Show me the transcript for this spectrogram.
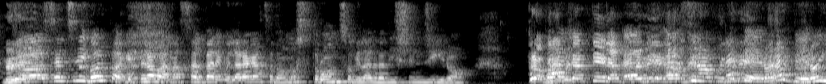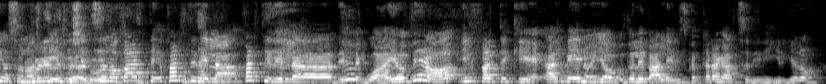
Non è... Sono sensi di colpa che però vanno a salvare quella ragazza da uno stronzo che la tradisce in giro. Però Poi, a te la è, vero, sì, è vero, è vero, io sono artefice, sono parte, parte, della, parte della, del guaio, però il fatto è che almeno io ho avuto le palle rispetto al ragazzo di dirglielo.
